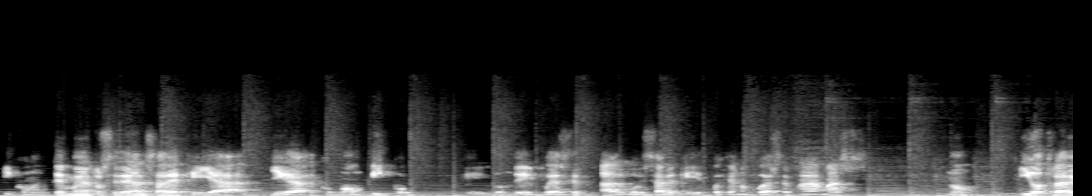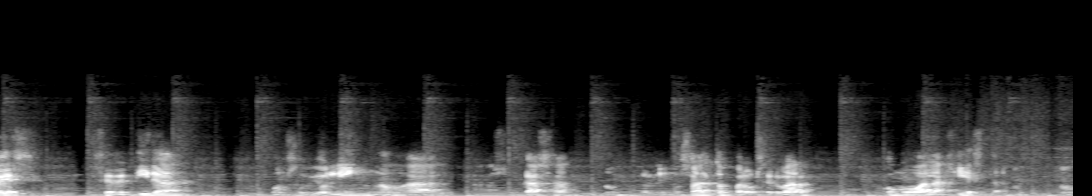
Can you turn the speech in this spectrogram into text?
y con el tema de los ideal sabe que ya llega como a un pico, donde él puede hacer algo y sabe que después ya no puede hacer nada más, ¿no? Y otra vez se retira con su violín, ¿no? A, su casa, ¿no? Los altos para observar cómo va la fiesta, ¿no?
